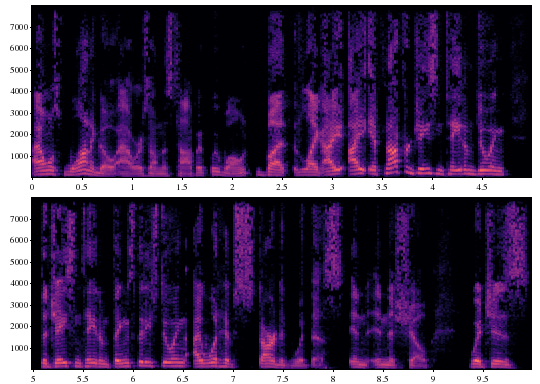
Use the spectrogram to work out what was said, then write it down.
I almost want to go hours on this topic. We won't, but like I, I, if not for Jayson Tatum doing the Jayson Tatum things that he's doing, I would have started with this in in this show, which is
